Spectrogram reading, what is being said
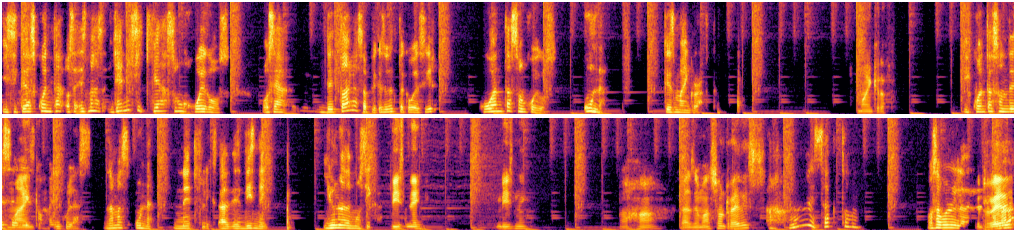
y si te das cuenta, o sea, es más, ya ni siquiera son juegos. O sea, de todas las aplicaciones que te acabo de decir, ¿cuántas son juegos? Una, que es Minecraft. Minecraft. ¿Y cuántas son de series o películas? Nada más una, Netflix, ah, de Disney. Y una de música. Disney. Disney. Ajá. Las demás son redes. Ajá, exacto. O sea, bueno, la de redes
